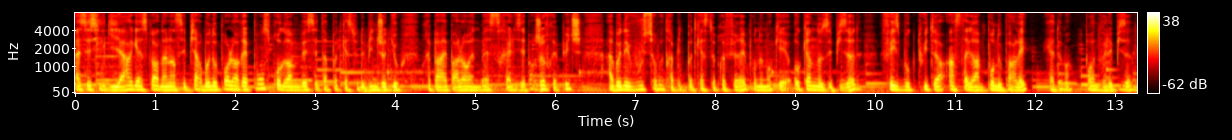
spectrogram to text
à Cécile Guillard, Gaspard Dalin et Pierre Bonneau pour leurs réponses. Programme B, c'est un podcast de Binge Audio préparé par Lauren Bess, réalisé par Geoffrey Puitch. Abonnez-vous sur votre appli de podcast préféré pour ne manquer aucun de nos épisodes. Facebook, Twitter, Instagram pour nous parler. Et à demain pour un nouvel épisode.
